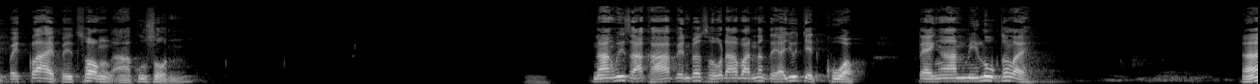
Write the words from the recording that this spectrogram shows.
พไปใกล้ไปซ่องอากุศล นางวิสาขาเป็นพระโสดาบันตั้งแต่อายุเจ็ดขวบ แต่งานมีลูกเท่าไหร่ฮะ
